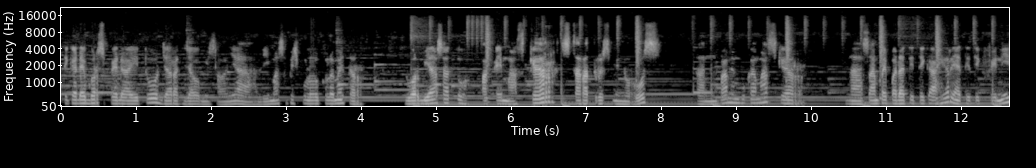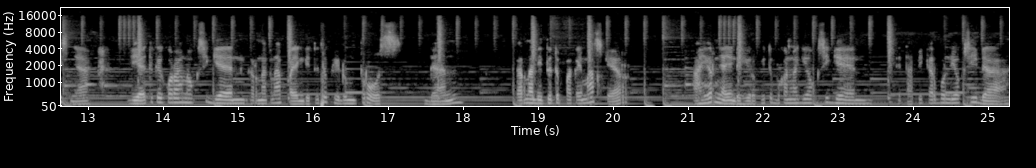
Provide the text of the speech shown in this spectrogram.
ketika dia bersepeda itu jarak jauh misalnya 5-10 km. Luar biasa tuh pakai masker secara terus menerus tanpa membuka masker. Nah, sampai pada titik akhirnya, titik finishnya, dia itu kekurangan oksigen. Karena kenapa? Yang ditutup hidung terus. Dan karena ditutup pakai masker akhirnya yang dihirup itu bukan lagi oksigen tetapi karbon dioksida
